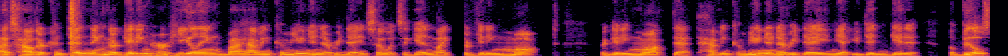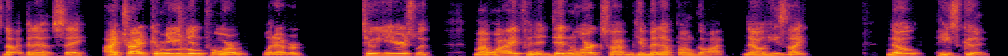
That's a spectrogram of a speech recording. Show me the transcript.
That's how they're contending. They're getting her healing by having communion every day, and so it's again like they're getting mocked. They're getting mocked at having communion every day, and yet you didn't get it. But Bill's not going to say, "I tried communion for whatever two years with my wife and it didn't work, so I'm giving up on God. No, he's like, no, he's good.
